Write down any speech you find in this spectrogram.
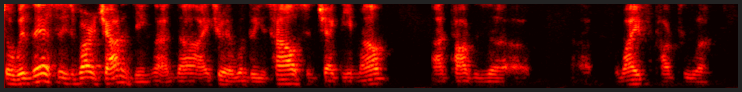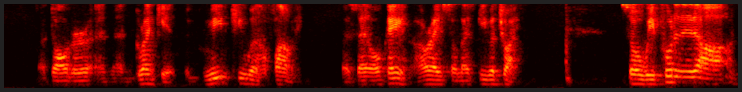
So with this, it's very challenging. And uh, actually, I went to his house and checked him out, and talked to the uh, wife, talked to uh, a daughter and, and grandkid, great Cuban family. I said, okay, all right, so let's give it a try. So we put it on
